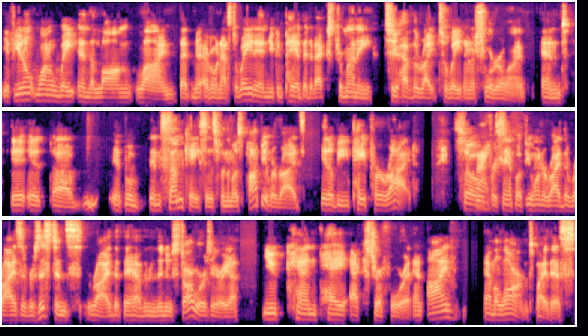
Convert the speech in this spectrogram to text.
if you don't want to wait in the long line that everyone has to wait in, you can pay a bit of extra money to have the right to wait in a shorter line. And it, it, uh, it will, in some cases, for the most popular rides, it'll be pay per ride. So, right. for example, if you want to ride the Rise of Resistance ride that they have in the new Star Wars area, you can pay extra for it. And I am alarmed by this,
